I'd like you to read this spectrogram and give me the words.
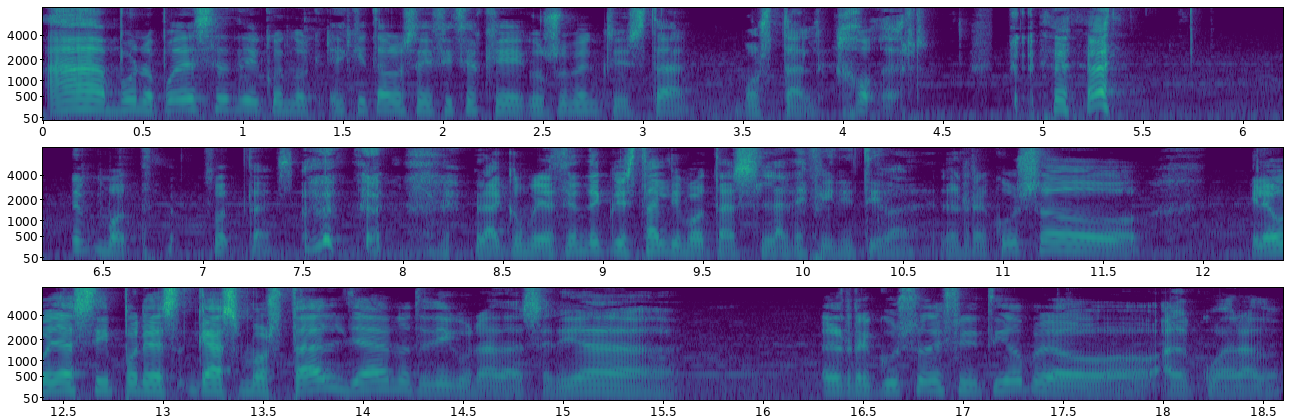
Ah, bueno, puede ser de cuando he quitado los edificios que consumen cristal. Mostal. Joder. Mot- motas. La combinación de cristal y motas, la definitiva. El recurso. Y luego ya si pones gas mostal, ya no te digo nada. Sería el recurso definitivo, pero al cuadrado.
